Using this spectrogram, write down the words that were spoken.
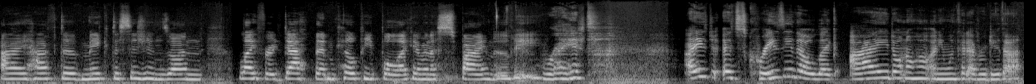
i have to make decisions on life or death and kill people like i'm in a spy movie Right. I, it's crazy though. Like I don't know how anyone could ever do that.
